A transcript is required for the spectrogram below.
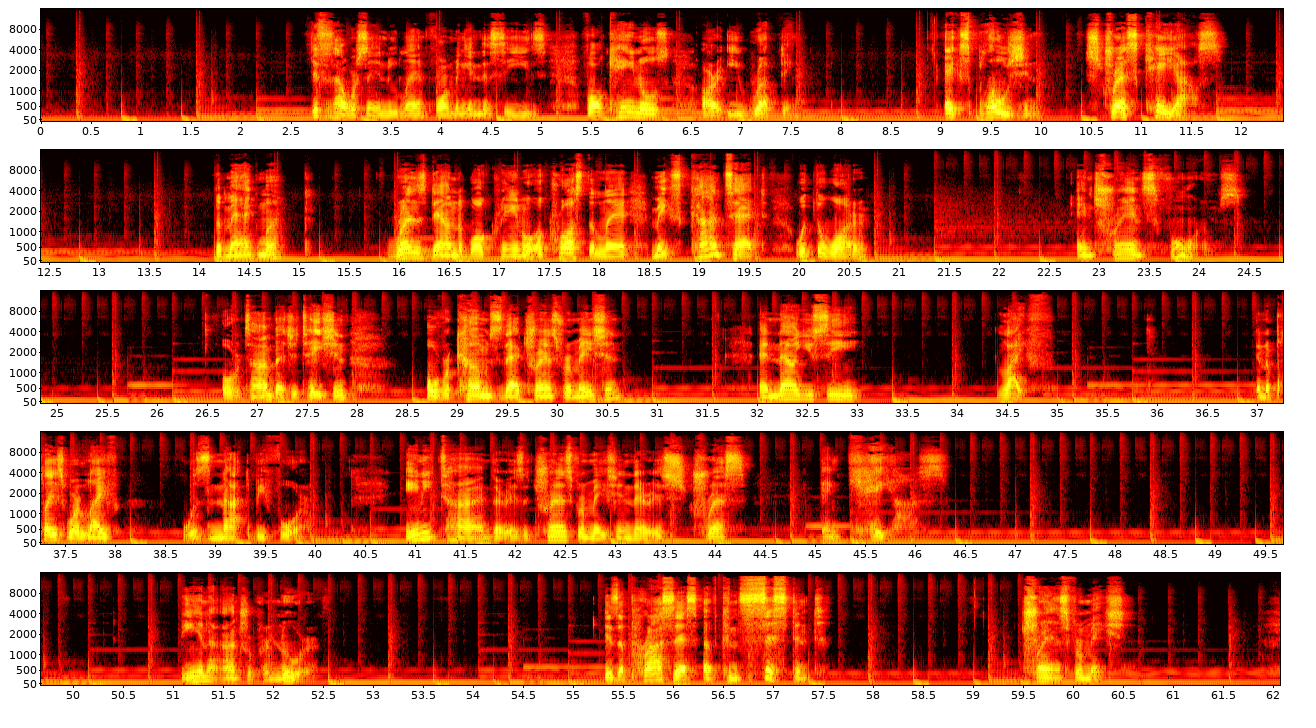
This is how we're seeing new land forming in the seas. Volcanoes are erupting. Explosion, stress, chaos. The magma runs down the volcano across the land, makes contact with the water, and transforms. Over time, vegetation overcomes that transformation and now you see life in a place where life was not before. Anytime there is a transformation, there is stress and chaos. Being an entrepreneur is a process of consistent transformation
